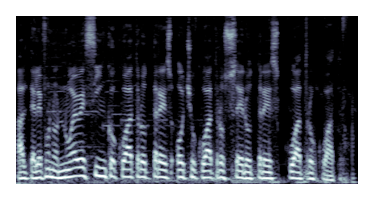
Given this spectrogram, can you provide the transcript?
al teléfono 954-384-0344.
